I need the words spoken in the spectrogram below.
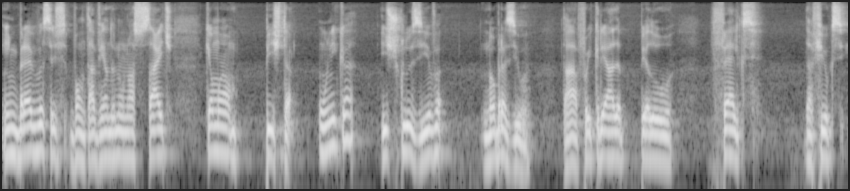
Em breve vocês vão estar vendo no nosso site, que é uma pista única, exclusiva no Brasil. Tá? Foi criada pelo Félix da Fuchs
